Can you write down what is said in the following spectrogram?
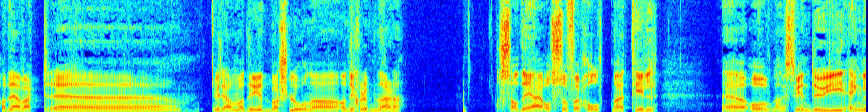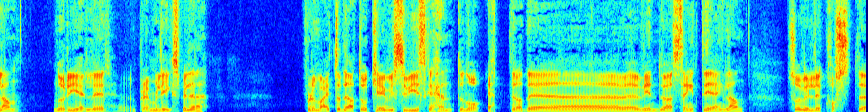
hadde jeg vært eh, Real Madrid, Barcelona og de klubbene der, da, så hadde jeg også forholdt meg til eh, overgangsvinduet i England når det gjelder Premier League-spillere. For du vet jo det at ok, hvis vi skal hente noe etter at det vinduet er stengt i England, så vil det koste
